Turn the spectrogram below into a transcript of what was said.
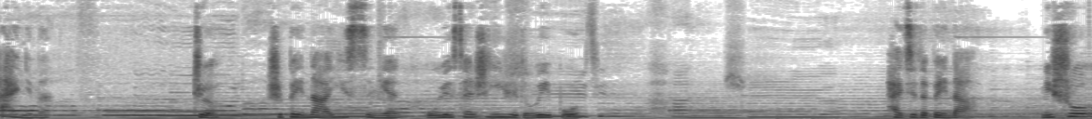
爱你们。这。是贝纳一四年五月三十一日的微博。还记得贝纳，你说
